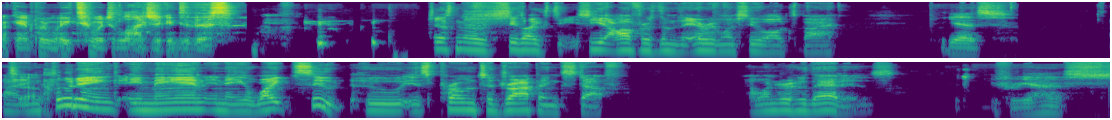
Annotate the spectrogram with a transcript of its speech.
okay i'm putting way too much logic into this just know she likes to. She offers them to everyone she walks by, yes uh, So- including a man in a white suit who is prone to dropping stuff. I wonder who that is. yes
